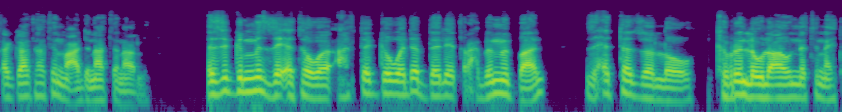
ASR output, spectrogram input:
ጸጋታትን ማዕድናትን ኣሎ። እዚ ግምት ዘየእተወ ኣፍደገ ወደብ ደልየ ጥራሕ ብምባል ዝሕተት ዘሎ ክብርን ልኡላውነትን ናይቲ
